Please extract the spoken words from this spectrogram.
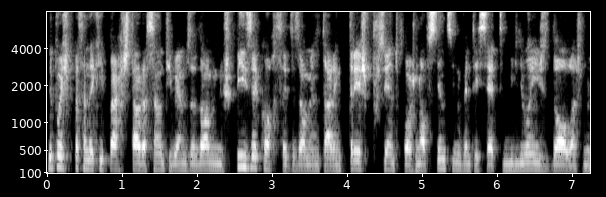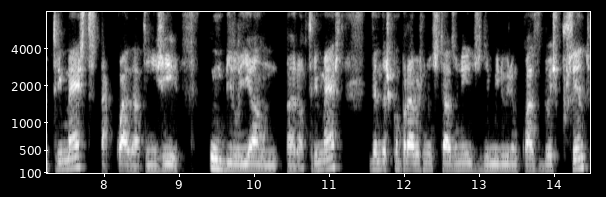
Depois, passando aqui para a restauração, tivemos a Domino's Pizza, com receitas a aumentarem 3% para os 997 milhões de dólares no trimestre, está quase a atingir 1 bilhão para o trimestre. Vendas comparáveis nos Estados Unidos diminuíram quase 2%,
